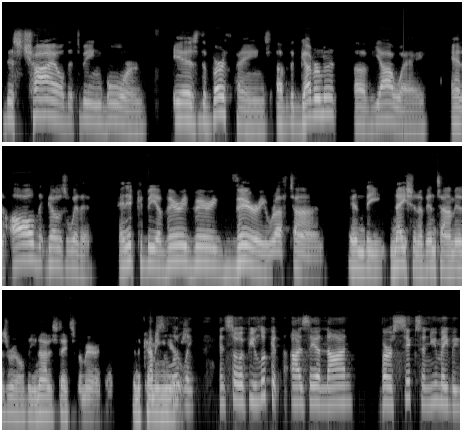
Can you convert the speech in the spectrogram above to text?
this child that's being born is the birth pains of the government of Yahweh and all that goes with it. And it could be a very, very, very rough time in the nation of end time Israel, the United States of America, in the coming Absolutely. years. Absolutely. And so if you look at Isaiah 9, verse 6, and you may be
